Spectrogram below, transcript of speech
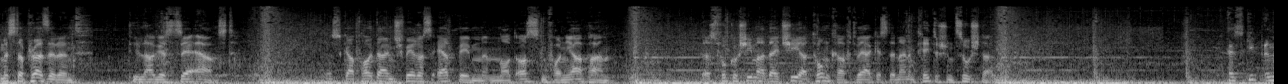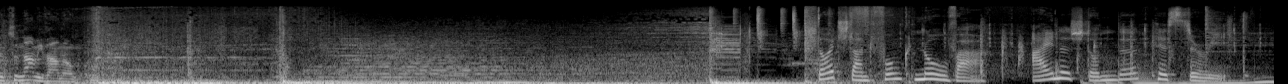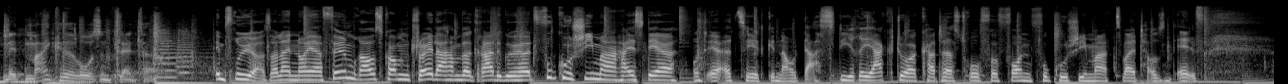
Mr. President, die Lage ist sehr ernst. Es gab heute ein schweres Erdbeben im Nordosten von Japan. Das Fukushima Daiichi Atomkraftwerk ist in einem kritischen Zustand. Es gibt eine Tsunami-Warnung. Deutschlandfunk Nova. Eine Stunde History. Mit Maike Rosenplanter. Im Frühjahr soll ein neuer Film rauskommen. Trailer haben wir gerade gehört. Fukushima heißt der und er erzählt genau das. Die Reaktorkatastrophe von Fukushima 2011.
